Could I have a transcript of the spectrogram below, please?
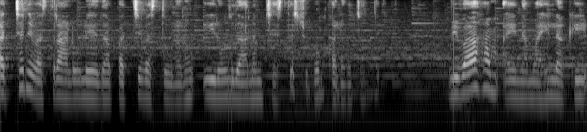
పచ్చని వస్త్రాలు లేదా పచ్చి వస్తువులను ఈరోజు దానం చేస్తే శుభం కలుగుతుంది. వివాహం అయిన మహిళకి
